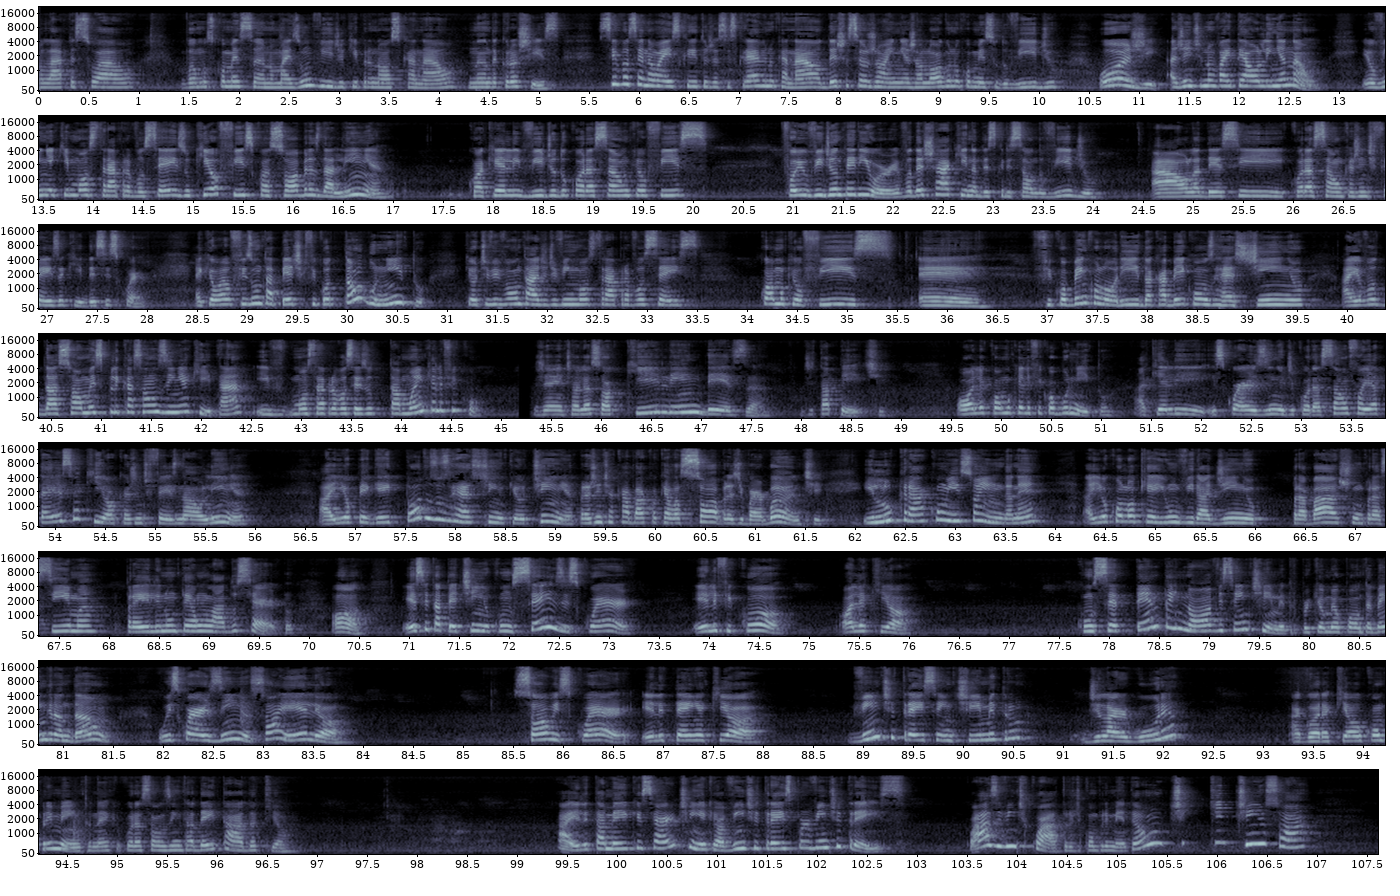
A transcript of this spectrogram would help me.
Olá pessoal, vamos começando mais um vídeo aqui para o nosso canal Nanda Crochês. Se você não é inscrito, já se inscreve no canal, deixa seu joinha já logo no começo do vídeo. Hoje a gente não vai ter aulinha não, eu vim aqui mostrar para vocês o que eu fiz com as sobras da linha, com aquele vídeo do coração que eu fiz, foi o vídeo anterior. Eu vou deixar aqui na descrição do vídeo a aula desse coração que a gente fez aqui, desse square é que eu, fiz um tapete que ficou tão bonito que eu tive vontade de vir mostrar para vocês como que eu fiz. É, ficou bem colorido, acabei com os restinhos. Aí eu vou dar só uma explicaçãozinha aqui, tá? E mostrar para vocês o tamanho que ele ficou. Gente, olha só que lindeza de tapete. Olha como que ele ficou bonito. Aquele squarezinho de coração foi até esse aqui, ó, que a gente fez na aulinha. Aí eu peguei todos os restinhos que eu tinha pra gente acabar com aquelas sobras de barbante e lucrar com isso ainda, né? Aí eu coloquei um viradinho pra baixo, um pra cima, pra ele não ter um lado certo. Ó, esse tapetinho com seis square, ele ficou, olha aqui, ó, com 79 centímetros, porque o meu ponto é bem grandão, o squarezinho, só ele, ó, só o square, ele tem aqui, ó, 23 centímetros de largura. Agora aqui, ó, o comprimento, né? Que o coraçãozinho tá deitado aqui, ó. Ah, ele tá meio que certinho aqui, ó, 23 por 23. Quase 24 de comprimento. É um tiquitinho só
